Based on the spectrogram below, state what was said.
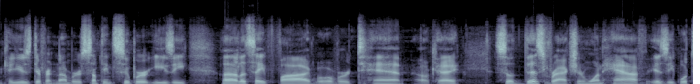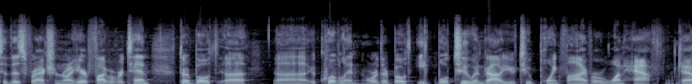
Okay, use different numbers, something super easy. Uh, let's say 5 over 10. Okay, so this fraction, 1 half, is equal to this fraction right here, 5 over 10. They're both uh, uh, equivalent or they're both equal to in value to 0.5 or 1 half. Okay,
